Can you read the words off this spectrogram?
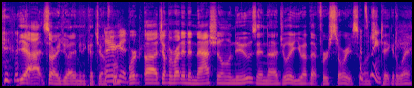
yeah. Sorry, Julia. I didn't mean to cut you off. No, you're we're good. we're uh, jumping right into national news, and uh, Julia, you have that first story, so why don't you take it away?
